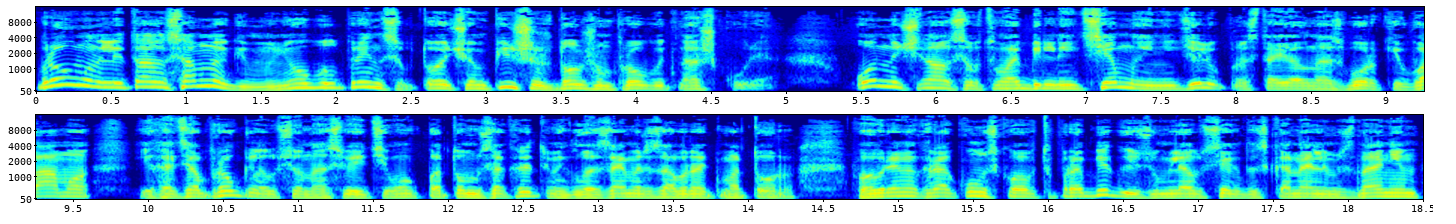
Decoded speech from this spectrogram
Броуман летал со многими. У него был принцип «то, о чем пишешь, должен пробовать на шкуре». Он начинал с автомобильной темы и неделю простоял на сборке в АМО, и хотя проклял все на свете, мог потом с закрытыми глазами разобрать мотор. Во время Каракунского автопробега изумлял всех доскональным знанием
